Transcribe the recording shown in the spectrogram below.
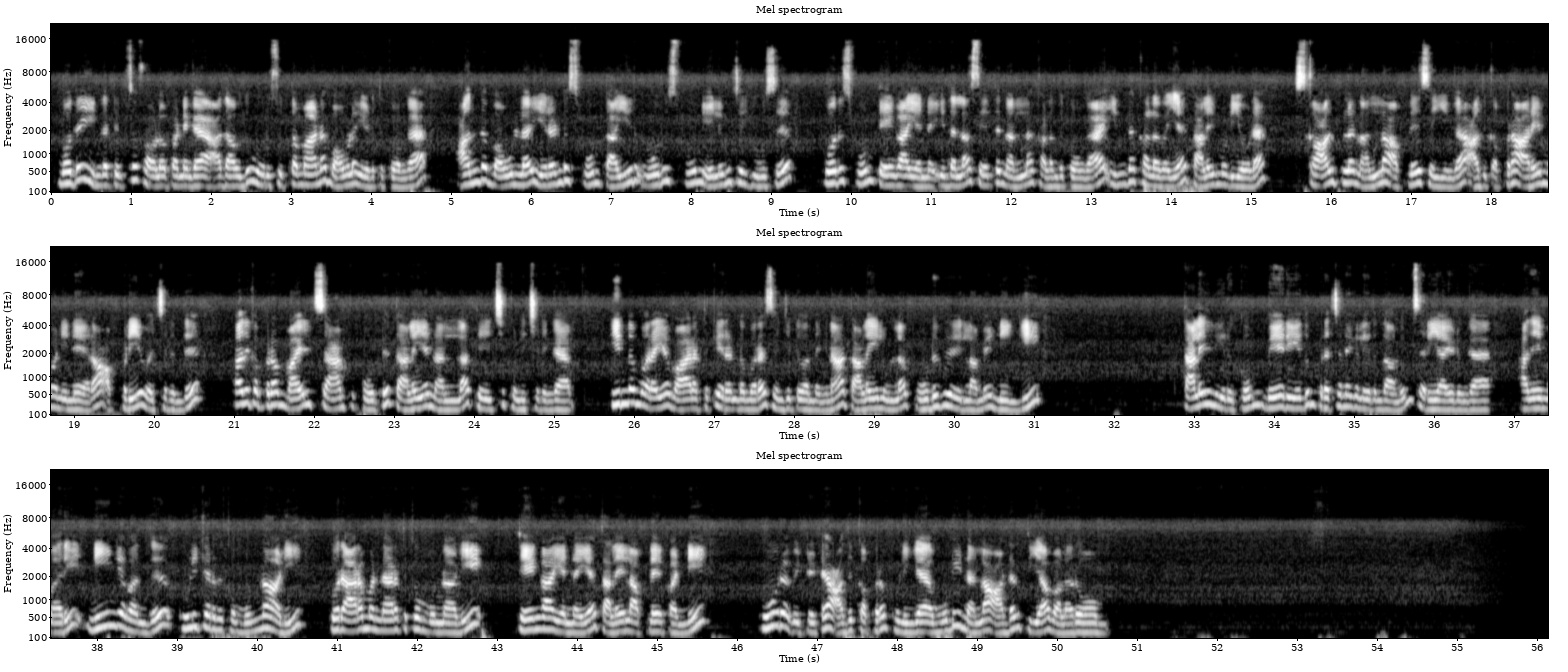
முத இந்த டிப்ஸை ஃபாலோ பண்ணுங்க. அதாவது ஒரு சுத்தமான பவுலை எடுத்துக்கோங்க. அந்த பவுலில் இரண்டு ஸ்பூன் தயிர் ஒரு ஸ்பூன் எலுமிச்சை ஜூஸு ஒரு ஸ்பூன் தேங்காய் எண்ணெய். இதெல்லாம் சேர்த்து நல்லா கலந்துக்கோங்க. இந்த கலவையை தலைமுடியோட ஸ்கால்பில் நல்லா அப்ளை செய்யுங்க. அதுக்கப்புறம் அரை மணி நேரம் அப்படியே வச்சுருந்து அதுக்கப்புறம் மைல்ட் ஷாம்பு போட்டு தலையை நல்லா தேய்ச்சி குளிச்சிடுங்க. இந்த முறையை வாரத்துக்கு இரண்டு முறை செஞ்சுட்டு வந்தீங்கன்னா தலையில் உள்ள பொடுகு எல்லாமே நீங்கி தலையில் இருக்கும் வேறு எதுவும் பிரச்சனைகள் இருந்தாலும் சரியாயிடுங்க. அதே மாதிரி நீங்கள் வந்து குளிக்கிறதுக்கு முன்னாடி ஒரு அரை மணி நேரத்துக்கு முன்னாடி தேங்காய் எண்ணெயை தலையில் அப்ளை பண்ணி ஊற விட்டுட்டு அதுக்கப்புறம் குளிங்க. முடி நல்லா அடர்த்தியாக வளரும்.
